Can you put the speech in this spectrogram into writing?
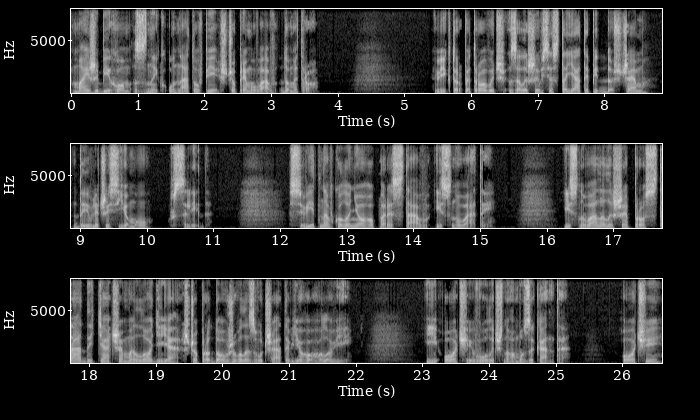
майже бігом зник у натовпі, що прямував до метро. Віктор Петрович залишився стояти під дощем, дивлячись йому вслід. Світ навколо нього перестав існувати. Існувала лише проста дитяча мелодія, що продовжувала звучати в його голові і очі вуличного музиканта, очі,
